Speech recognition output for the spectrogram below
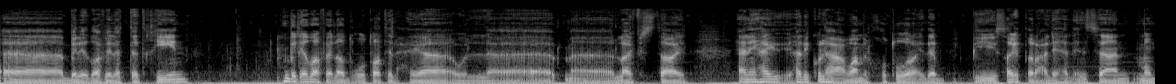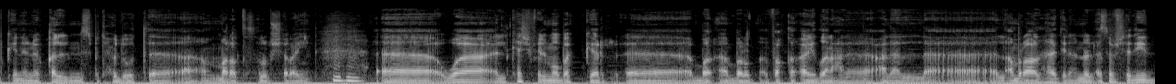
آه، بالإضافة إلى التدخين بالإضافة إلى ضغوطات الحياة وال lifestyle يعني هي هذه كلها عوامل خطورة إذا بيسيطر عليها الإنسان ممكن إنه يقلل من نسبة حدوث آه، مرض تصلب الشرايين. آه والكشف المبكر آه أيضا على على الأمراض هذه لأنه للأسف الشديد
